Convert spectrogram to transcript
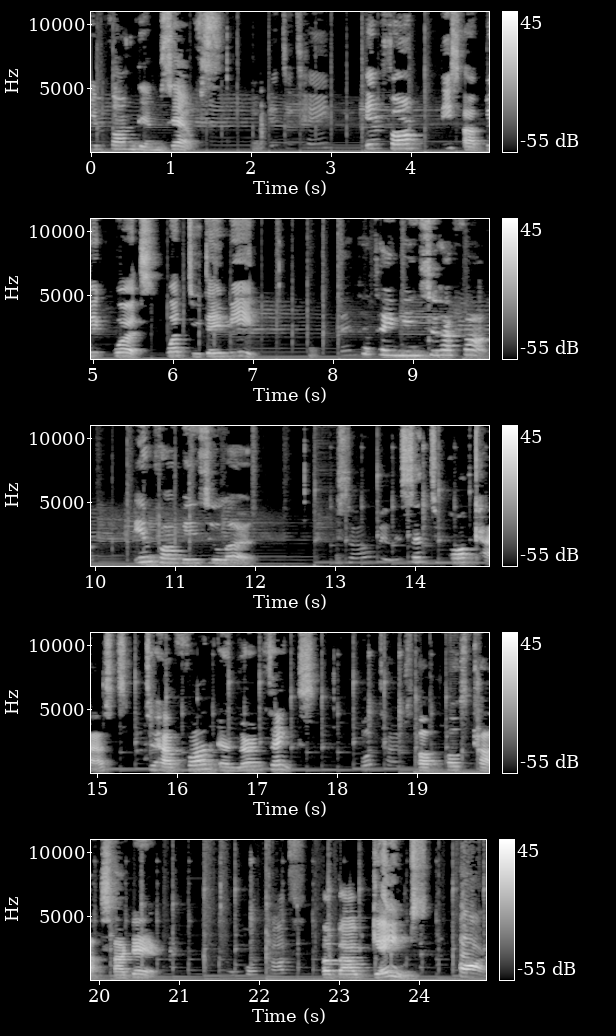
inform themselves. Entertain, inform, these are big words. What do they mean? Entertain means to have fun. Inform means to learn. Listen to podcasts to have fun and learn things. What types of podcasts are there? Podcasts about games, art,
